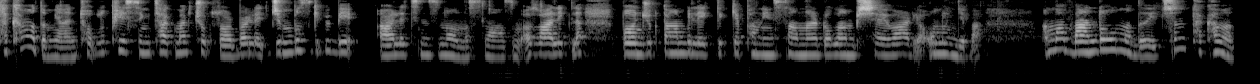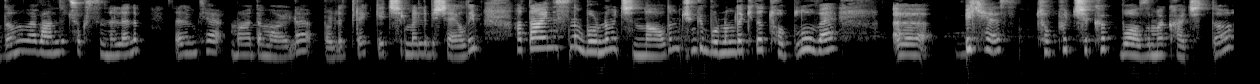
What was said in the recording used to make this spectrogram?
takamadım yani. Toplu piercing takmak çok zor. Böyle cımbız gibi bir aletinizin olması lazım. Özellikle boncuktan bileklik yapan insanlarda olan bir şey var ya onun gibi. Ama bende olmadığı için takamadım ve ben de çok sinirlenip dedim ki madem öyle böyle direkt geçirmeli bir şey alayım. Hatta aynısını burnum için de aldım. Çünkü burnumdaki de toplu ve e, bir kez topu çıkıp boğazıma kaçtı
